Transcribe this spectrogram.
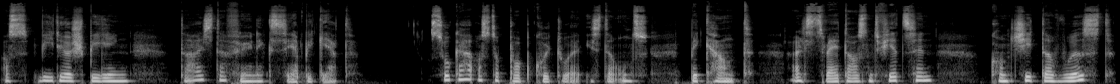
aus Videospielen, da ist der Phönix sehr begehrt. Sogar aus der Popkultur ist er uns bekannt, als 2014 Conchita Wurst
